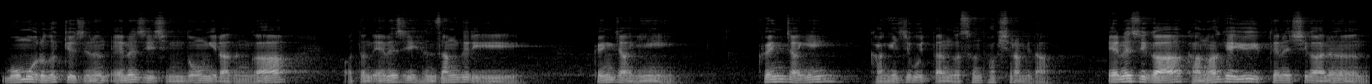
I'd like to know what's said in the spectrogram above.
몸으로 느껴지는 에너지 진동이라든가 어떤 에너지 현상들이 굉장히 굉장히 강해지고 있다는 것은 확실합니다. 에너지가 강하게 유입되는 시간은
